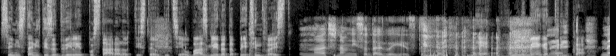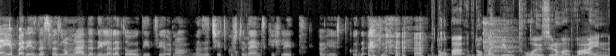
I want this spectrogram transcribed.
se nista niti za dve let postarala od tiste audicije. Oba zgledata 25. Noč nam niso dali za jesti. ne, nobenega ne. trika. Ne, je pa res, da smo zelo mlada delala to audicijo no? na začetku okay. študentskih let. Veš, kdo, pa, kdo pa je bil tvoj, oziroma vajen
